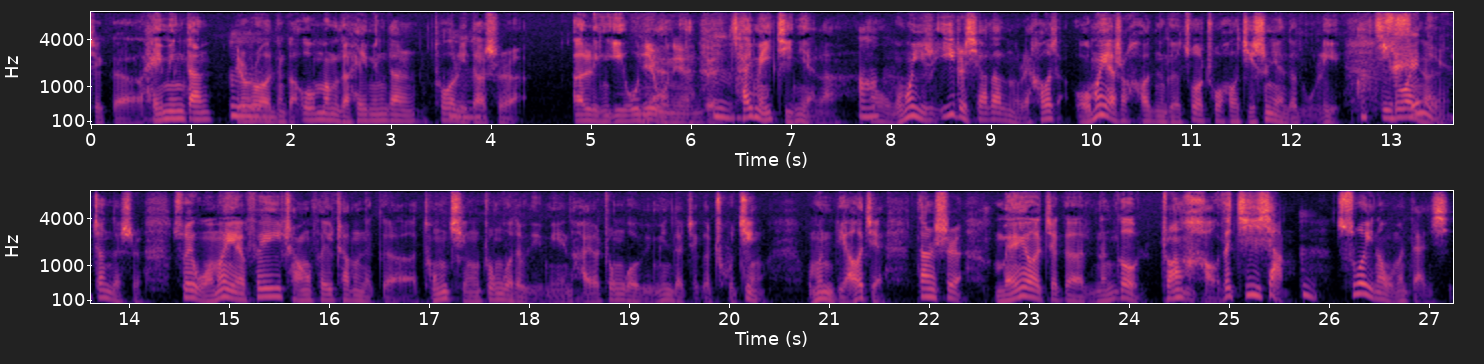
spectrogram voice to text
这个黑名单，比如说那个欧盟的黑名单，脱离的是二零一五年，一五年对。嗯才没几年了。啊我们也是一直下大的努力，好，我们也是好那个做出好几十年的努力，啊几十年，真的是，所以我们也非常非常那个同情中国的渔民，还有中国渔民的这个处境，我们了解，但是没有这个能够转好的迹象，嗯，所以呢，我们担心。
